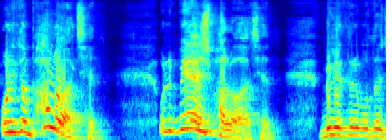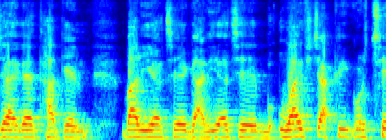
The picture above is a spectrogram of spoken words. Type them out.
উনি তো ভালো আছেন। উনি বেশ ভালো আছেন। বিলেতের মতো জায়গায় থাকেন, বাড়ি আছে, গাড়ি আছে ওয়াইফ চাকরি করছে,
